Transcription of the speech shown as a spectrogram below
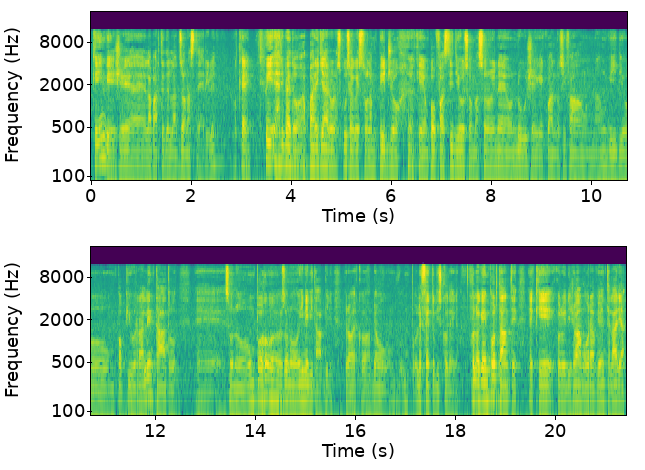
che invece è la parte della zona sterile ok qui eh, ripeto appare chiaro scusa questo lampeggio eh, che è un po' fastidioso ma sono i neon luce che quando si fa un, un video un po' più rallentato eh, sono un po' sono inevitabili. Però ecco abbiamo l'effetto discoteca. Quello che è importante è che quello che dicevamo ora ovviamente l'aria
